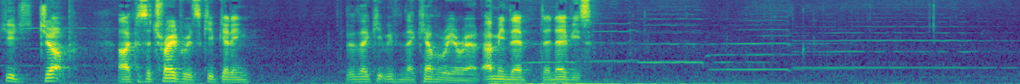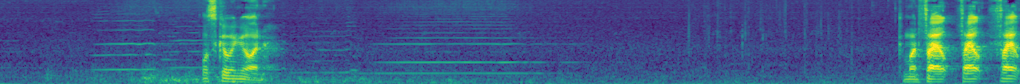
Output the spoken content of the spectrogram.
huge jump. Because uh, the trade routes keep getting... They keep moving their cavalry around. I mean, their, their navies. What's going on? Come on, fail, fail, fail.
